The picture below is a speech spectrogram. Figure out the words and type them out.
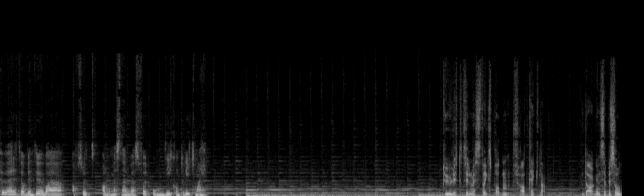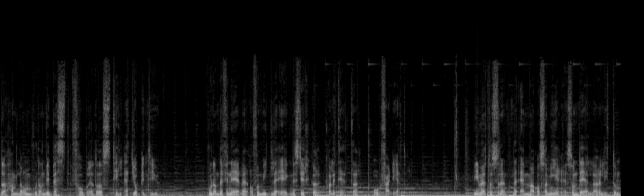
Før et jobbintervju var jeg absolutt aller mest nervøs for om de kom til å like meg. Du lytter til Mestringspodden fra Tekna. Dagens episode handler om hvordan vi best forbereder oss til et jobbintervju. Hvordan definere og formidle egne styrker, kvaliteter og ferdigheter. Vi møter studentene Emma og Samir, som deler litt om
